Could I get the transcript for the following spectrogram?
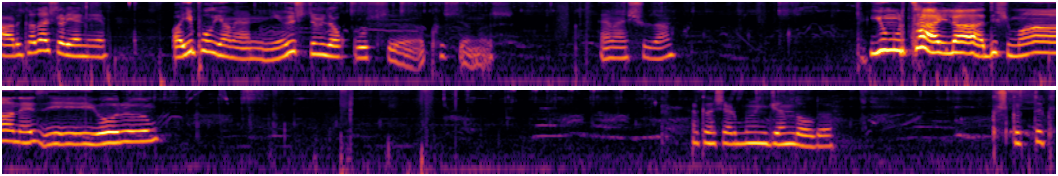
Arkadaşlar yani ayıp oluyor yani niye üstümüze kusuyor, kusuyorsunuz? Hemen şuradan. Yumurtayla düşman eziyorum. Arkadaşlar bunun canı doldu. Kışkırttık.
